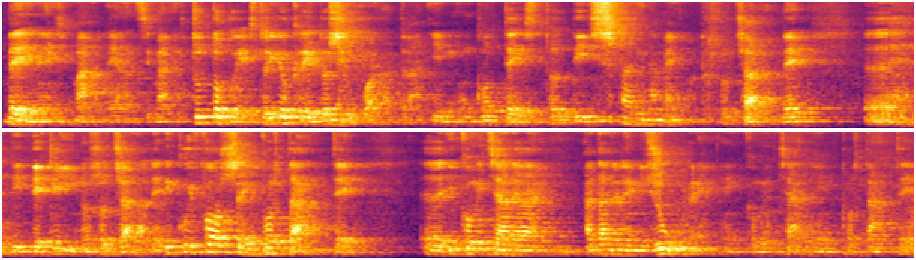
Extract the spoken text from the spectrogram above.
Bene, male, anzi, ma tutto questo io credo si inquadra in un contesto di sfarinamento sociale, eh, di declino sociale, di cui forse è importante eh, incominciare a, a dare le misure incominciare, è importante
